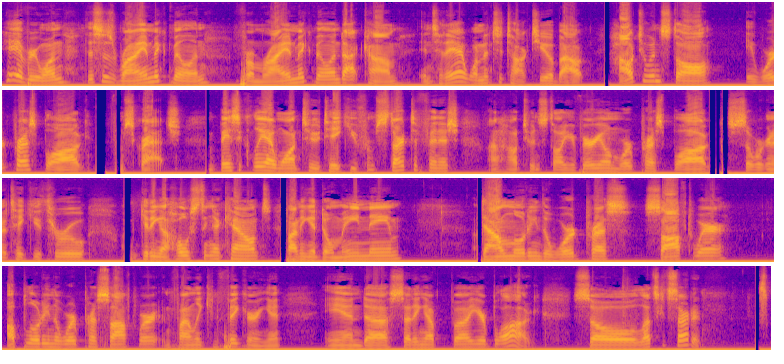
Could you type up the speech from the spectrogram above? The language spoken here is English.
Hey everyone, this is Ryan McMillan from ryanmcmillan.com and today I wanted to talk to you about how to install a WordPress blog from scratch. Basically I want to take you from start to finish on how to install your very own WordPress blog. So we're going to take you through um, getting a hosting account, finding a domain name, downloading the WordPress software, uploading the WordPress software, and finally configuring it and uh, setting up uh, your blog. So let's get started.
